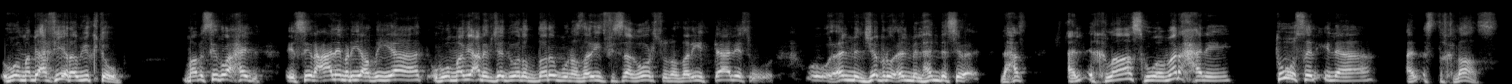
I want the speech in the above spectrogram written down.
وهو ما بيعرف يقرأ ويكتب. ما بصير واحد يصير عالم رياضيات وهو ما بيعرف جدول الضرب ونظرية فيثاغورس ونظرية ثالث وعلم الجبر وعلم الهندسة. لاحظت؟ الإخلاص هو مرحلة توصل إلى الاستخلاص.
